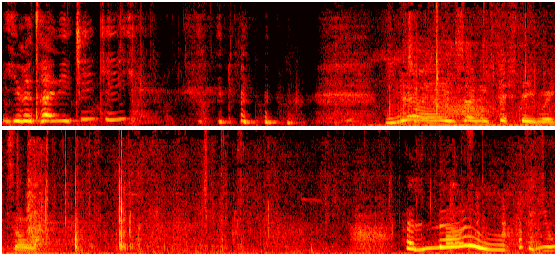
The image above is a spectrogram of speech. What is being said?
You a tiny cheeky. yeah, he's only 15 weeks old. Hello, are you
